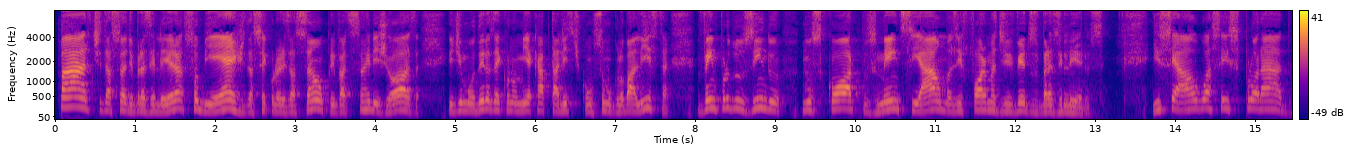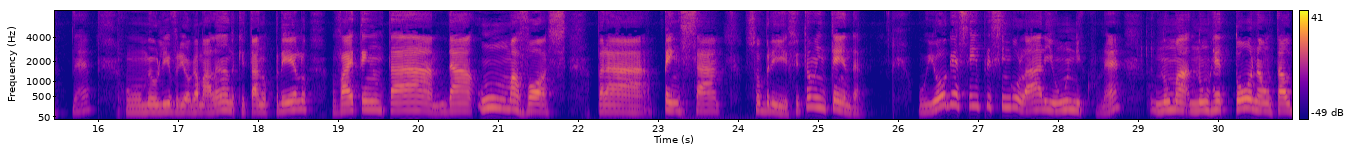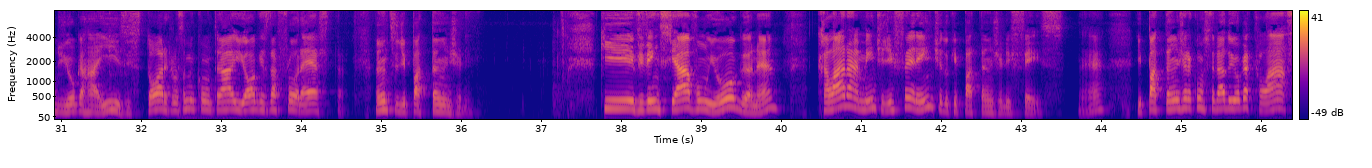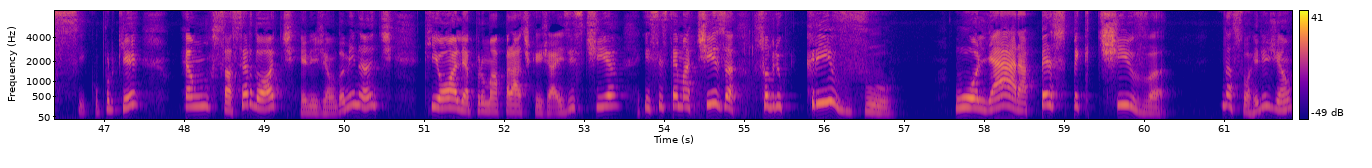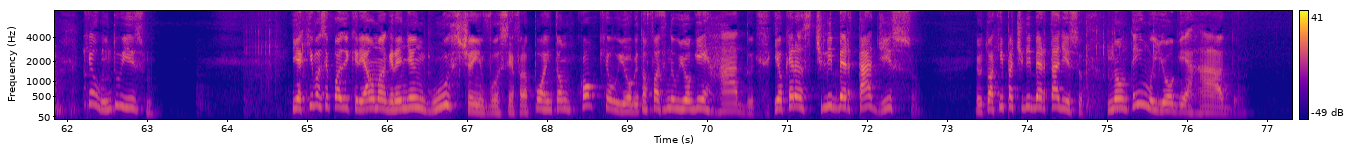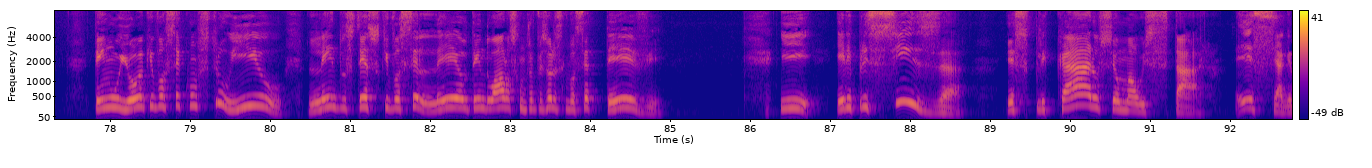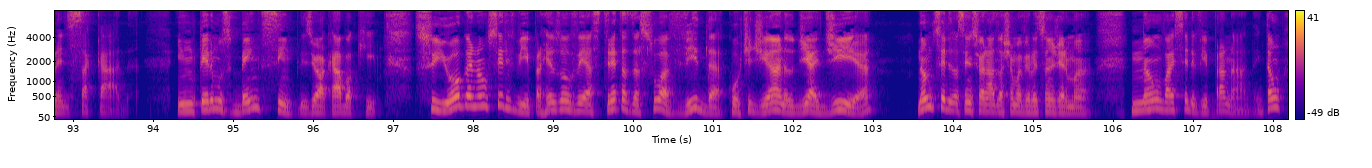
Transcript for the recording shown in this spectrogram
parte da sociedade brasileira, sob égide da secularização, privatização religiosa e de modelos da economia capitalista de consumo globalista, vem produzindo nos corpos, mentes e almas e formas de viver dos brasileiros. Isso é algo a ser explorado. Né? O meu livro Yoga Malandro, que está no prelo, vai tentar dar uma voz para pensar sobre isso. Então entenda, o yoga é sempre singular e único, né? Numa, num retorno a um tal de yoga raiz histórico, nós vamos encontrar yogis da floresta, antes de Patanjali, que vivenciavam yoga, né? Claramente diferente do que Patanjali fez, né? E Patanjali é considerado yoga clássico, porque é um sacerdote, religião dominante, que olha para uma prática que já existia e sistematiza sobre o crivo o olhar, a perspectiva da sua religião, que é o hinduísmo. E aqui você pode criar uma grande angústia em você, falar, porra, então qual que é o yoga? Eu estou fazendo o yoga errado. E eu quero te libertar disso. Eu estou aqui para te libertar disso. Não tem um yoga errado. Tem o yoga que você construiu, lendo os textos que você leu, tendo aulas com professores que você teve. E ele precisa explicar o seu mal-estar. Essa é a grande sacada. Em termos bem simples, eu acabo aqui. Se yoga não servir para resolver as tretas da sua vida cotidiana, do dia a dia, não de seres ascensionados à chama violeta de Saint-Germain, não vai servir para nada. Então,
